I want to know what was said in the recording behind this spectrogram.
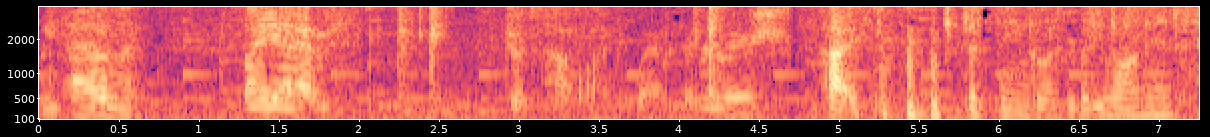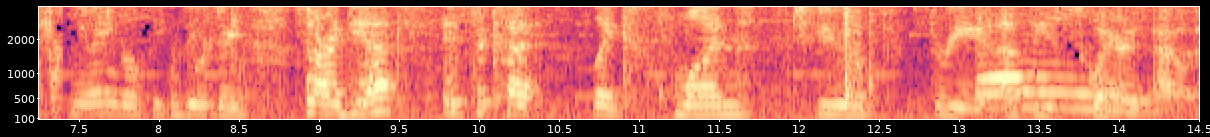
We have fire. Drips hot wax, wax everywhere. Hi. Just the angle everybody wanted. New angle so you can see what we're doing. So our idea is to cut like one, two, three of these squares out.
